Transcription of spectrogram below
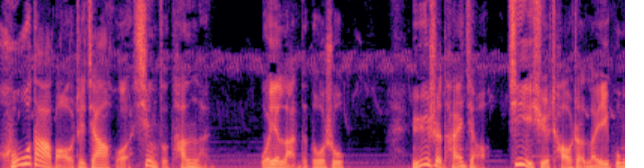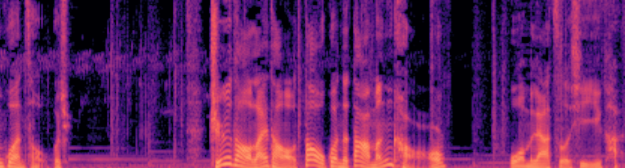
胡大宝这家伙性子贪婪，我也懒得多说，于是抬脚继续朝着雷公观走过去。直到来到道观的大门口，我们俩仔细一看，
